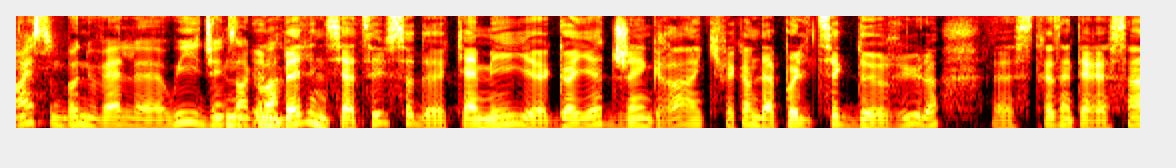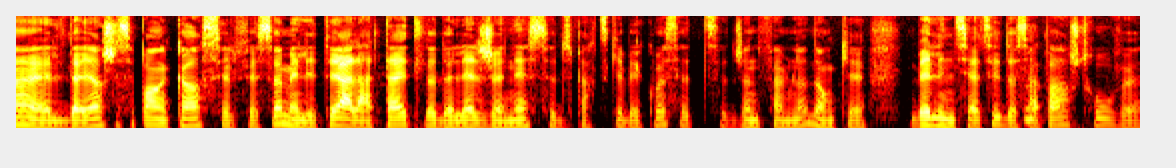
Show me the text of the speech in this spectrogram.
Oui, c'est une bonne nouvelle. Euh, oui, James Anglois. Une belle initiative, ça, de Camille euh, Goyette-Gingras, hein, qui fait comme de la politique de rue. Là. c'est très intéressant. D'ailleurs, je ne sais pas encore si elle fait ça, mais elle était à la tête là, de l'aile jeunesse du Parti québécois, cette, cette jeune femme-là. Donc, euh, belle initiative de sa mm. part, je trouve, euh,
